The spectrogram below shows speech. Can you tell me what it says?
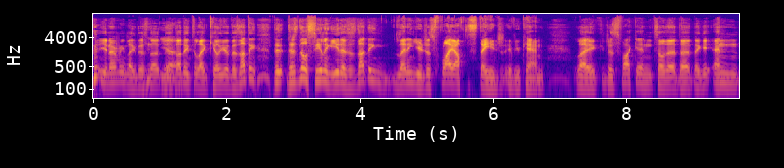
you know what I mean? Like there's no yeah. there's nothing to like kill you. There's nothing. There, there's no ceiling either. There's nothing letting you just fly off the stage if you can. Like just fucking. So the the the and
